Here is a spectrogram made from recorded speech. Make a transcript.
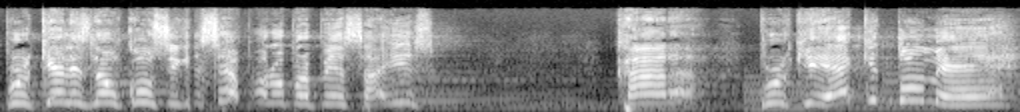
Porque eles não conseguiram. Você já parou para pensar isso? Cara, por que é que Tomé,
